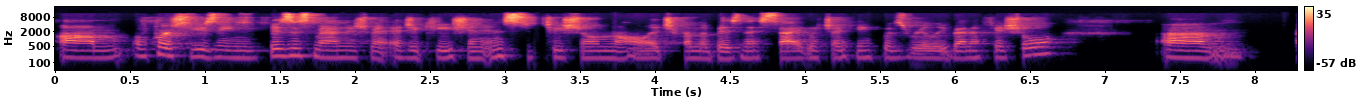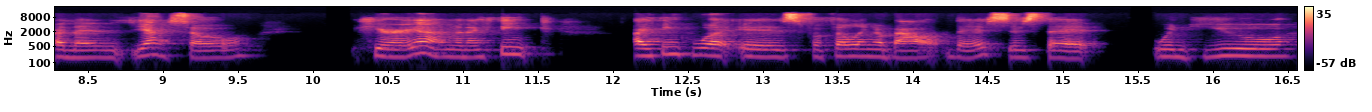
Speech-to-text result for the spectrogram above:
Um, of course, using business management education, institutional knowledge from the business side, which I think was really beneficial. Um, and then, yeah, so here I am. And I think, I think what is fulfilling about this is that when you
